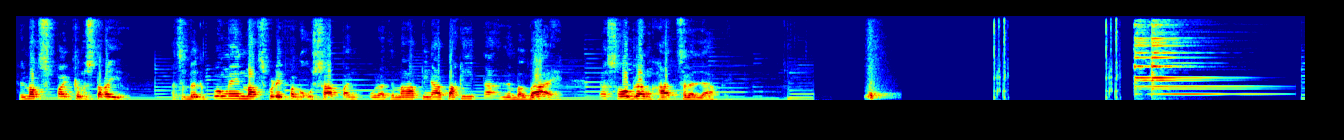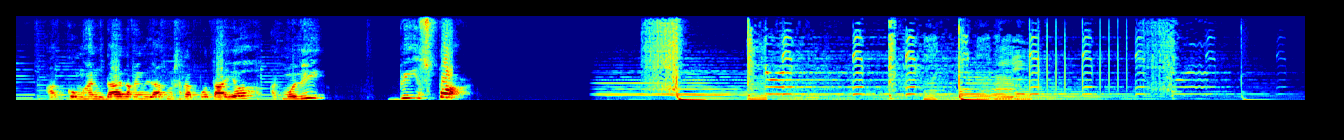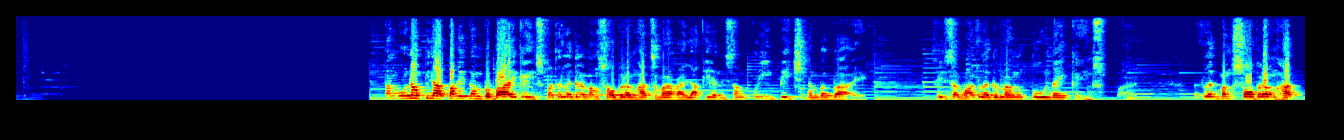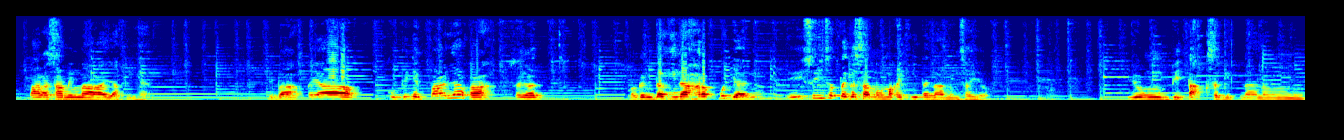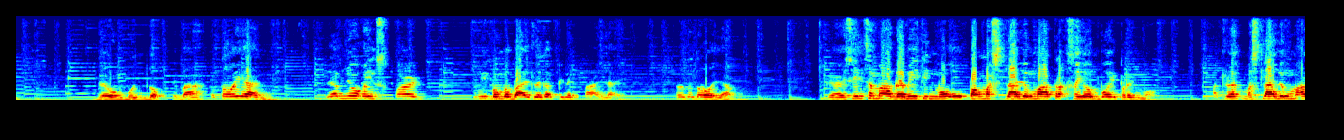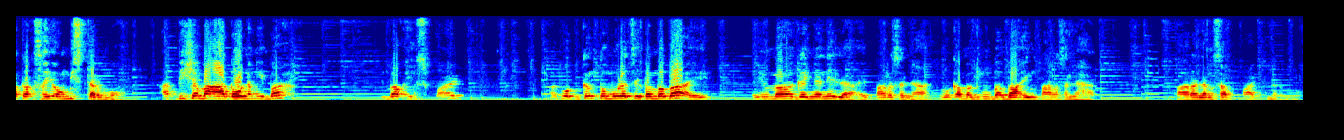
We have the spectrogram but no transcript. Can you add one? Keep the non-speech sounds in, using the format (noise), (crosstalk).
Hello Max Part, kamusta kayo? At sa bagay po ngayon, Max Part, pag-uusapan po natin mga pinapakita ng babae na sobrang hot sa lalaki. At kung handa na kayong lahat, masarap po tayo. At muli, be inspired! Ang unang pinapakita ng babae kay Inspa talaga namang sobrang hot sa mga kalakihan. Isang cleavage ng babae. Sa isa mga talaga namang tunay kay Inspa. At talagang sobrang hot para sa aming mga kalakihan. Diba? Kaya kung pinagpala ka, sa magandang hinaharap mo dyan, eh isa isa talaga sa mga makikita namin sa'yo. Yung bitak sa gitna ng dalawang bundok, diba? Totoo yan. Alam nyo kay Inspired, yung ibang babae talaga pinagpala eh. So, totoo lang. Kaya isa yun sa mga gamitin mo upang mas lalong ma-attract sa'yo ang boyfriend mo. At mas lalong ma-attract sa'yo ang mister mo. At di siya maagaw ng iba. Diba? Inspired. At huwag kang tumulad sa ibang babae na yung mga ganyan nila ay para sa lahat. Huwag kang maging babaeng para sa lahat. Para lang sa partner mo.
